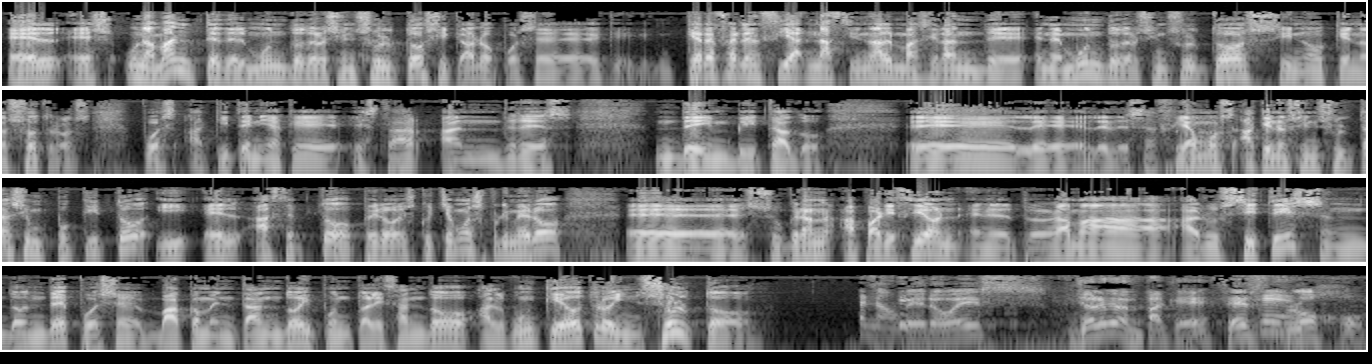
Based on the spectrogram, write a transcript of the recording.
él es un amante del mundo de los insultos y claro, pues eh, ¿qué, ¿qué, referencia nacional más grande en el mundo de los insultos sino que nosotros. Pues aquí tenía que estar Andrés de invitado. Eh, le, le, desafiamos a que nos insultase un poquito y él aceptó. Pero escuchemos primero eh, su gran aparición en el programa Arusitis, donde pues va comentando y puntualizando algún que otro insulto. Bueno. Pero es. Yo le veo empaque, ¿eh? Es ¿Qué? flojo.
